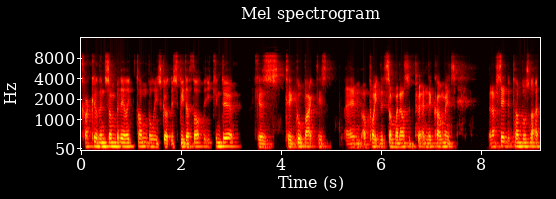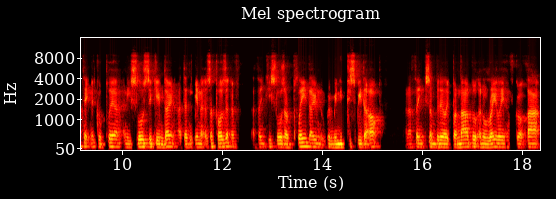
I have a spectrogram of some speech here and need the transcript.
quicker than somebody like Turnbull. He's got the speed of thought that he can do it. Because to go back to um, a point that someone else had put in the comments, when I've said that Turnbull's not a technical player and he slows the game down, I didn't mean it as a positive. I think he slows our play down when we need to speed it up. And I think somebody like Bernardo and O'Riley have got that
